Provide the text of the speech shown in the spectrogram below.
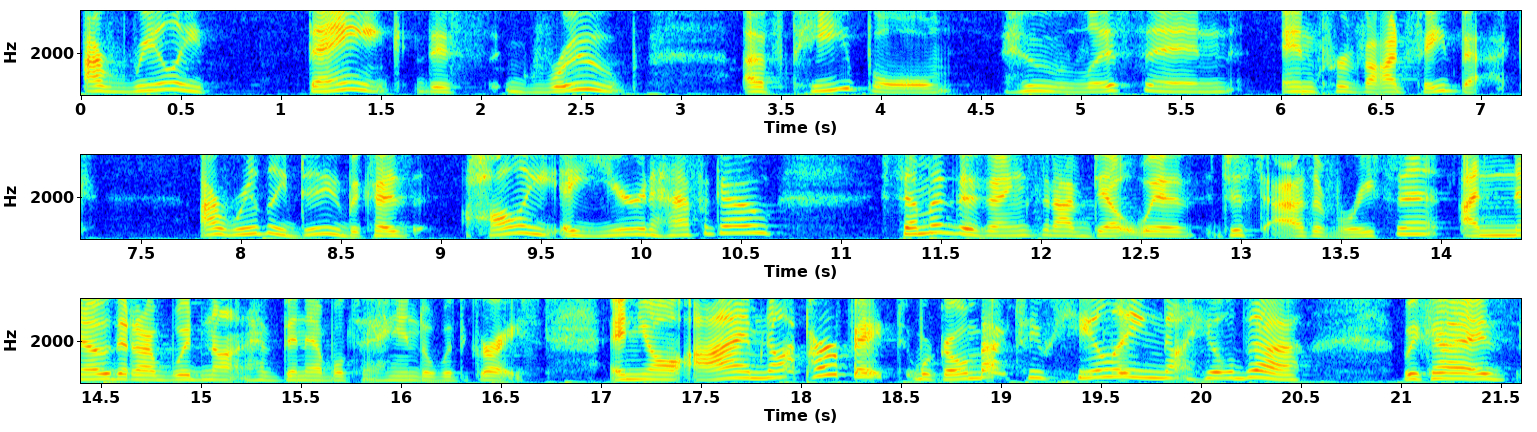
I really thank this group of people who listen and provide feedback. I really do because Holly, a year and a half ago, some of the things that I've dealt with just as of recent, I know that I would not have been able to handle with grace. And y'all, I'm not perfect. We're going back to healing, not uh, because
